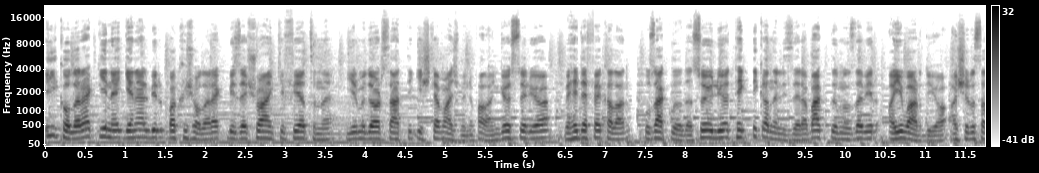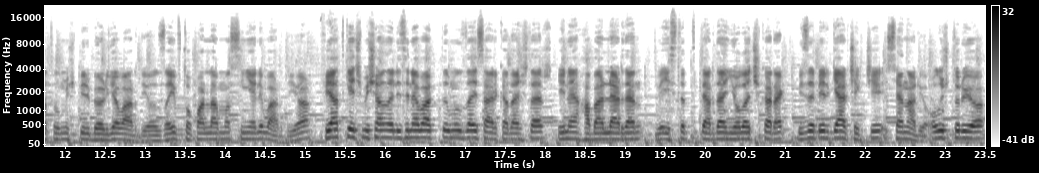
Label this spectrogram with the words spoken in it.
İlk olarak yine genel bir bakış olarak bize şu anki fiyatını 24 saatlik işlem hacmini falan gösteriyor ve hedefe kalan uzaklığı da söylüyor. Teknik analizlere baktığımızda bir ayı var diyor. Aşırı satılmış bir bölge var diyor. Zayıf toparlanma sinyali var diyor. Fiyat geçmiş analizine baktığımızda ise arkadaşlar yine haberlerden ve istatistiklerden yola çıkarak bize bir gerçekçi senaryo oluşturuyor.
